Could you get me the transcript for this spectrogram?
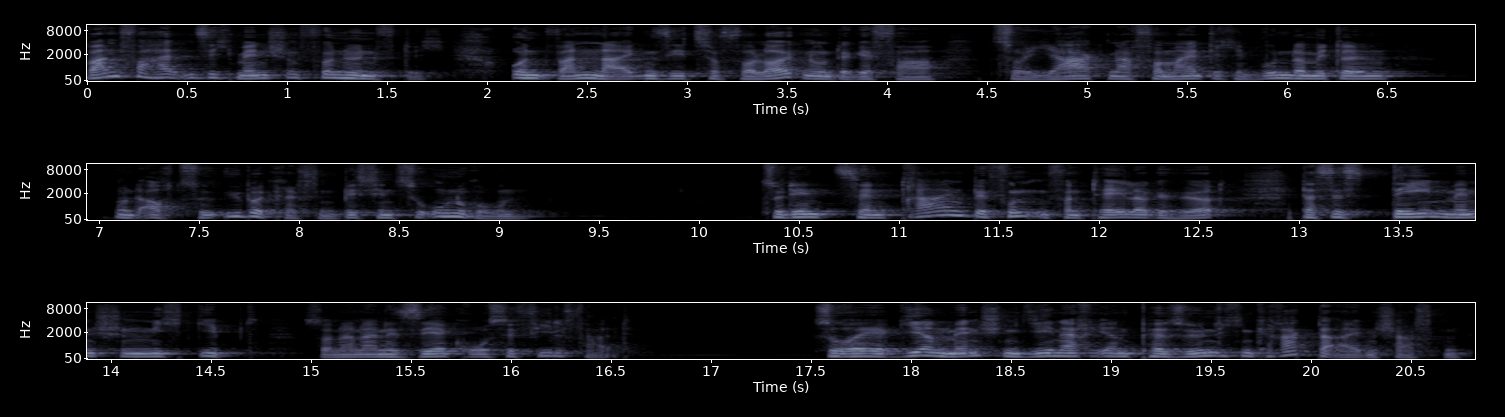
Wann verhalten sich Menschen vernünftig und wann neigen sie zur Verleugnung der Gefahr, zur Jagd nach vermeintlichen Wundermitteln und auch zu Übergriffen bis hin zu Unruhen? Zu den zentralen Befunden von Taylor gehört, dass es den Menschen nicht gibt, sondern eine sehr große Vielfalt. So reagieren Menschen je nach ihren persönlichen Charaktereigenschaften,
